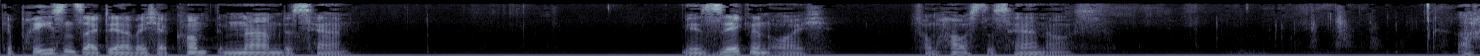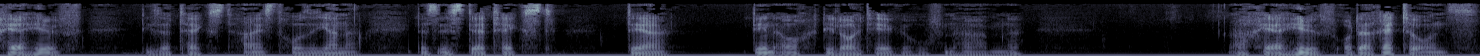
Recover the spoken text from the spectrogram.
Gepriesen sei der, welcher kommt im Namen des Herrn. Wir segnen euch vom Haus des Herrn aus. Ach Herr, hilf! Dieser Text heißt Hosianna. Das ist der Text, der, den auch die Leute hier gerufen haben. Ne? Ach Herr, hilf oder rette uns.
